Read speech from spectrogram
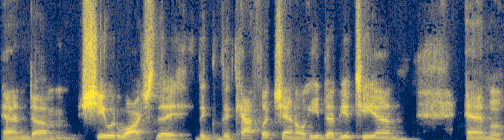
And um, she would watch the, the, the Catholic channel EWTN, and oh.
